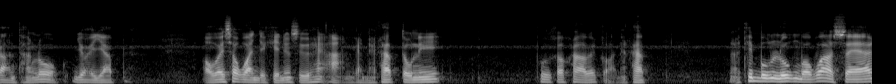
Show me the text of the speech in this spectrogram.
การทางโลกย่อยยับ เอาไว้สักวันจะเขียนหนังสือให้อ่านกันนะครับ ตรงนี้พูดคร่าวๆไว้ก่อนนะครับ ที่บุงลุงบอกว่าแสง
